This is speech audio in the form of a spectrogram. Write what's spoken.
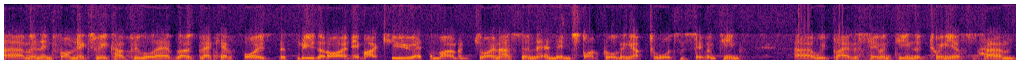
Um, and then from next week, hopefully we'll have those Black Caps boys, the three that are in MIQ at the moment, join us and, and then start building up towards the 17th. Uh, we play the 17th, the 20th, um,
